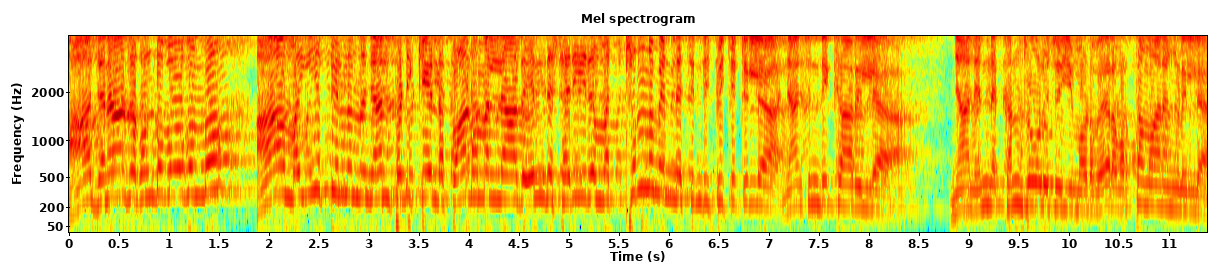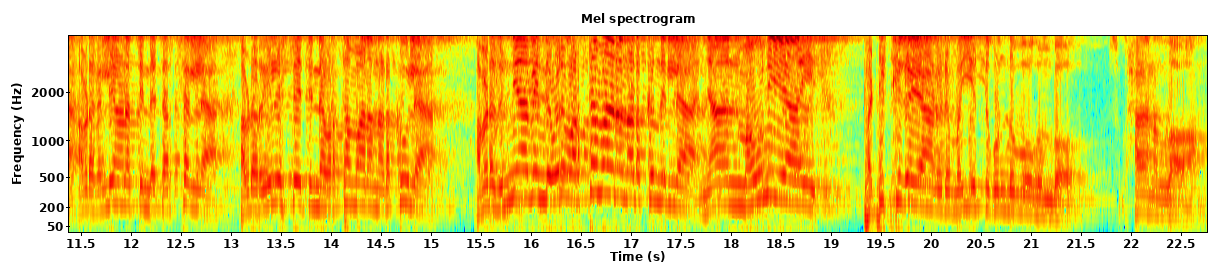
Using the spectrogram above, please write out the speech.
ആ ജനാസ കൊണ്ടുപോകുമ്പോ ആ മയ്യത്തിൽ നിന്ന് ഞാൻ പഠിക്കേണ്ട പാഠമല്ലാതെ എന്റെ ശരീരം മറ്റൊന്നും എന്നെ ചിന്തിപ്പിച്ചിട്ടില്ല. ഞാൻ ചിന്തിക്കാറില്ല. ഞാൻ എന്നെ കൺട്രോൾ ചെയ്യും. അവിടെ വേറെ വർത്തമാനങ്ങളില്ല. അവിടെ കല്യാണത്തിന്റെ ചർച്ചല്ല അവിടെ റിയൽ എസ്റ്റേറ്റിന്റെ വർത്തമാനം നടക്കൂല. അവിടെ ദുന്യാവിന്റെ ഒരു വർത്തമാനം നടക്കുന്നില്ല. ഞാൻ മൗനിയായി പഠിക്കുകയാണ് ഒരു മയ്യത്ത് കൊണ്ടുപോകുമ്പോ. സുബ്ഹാനല്ലാ.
